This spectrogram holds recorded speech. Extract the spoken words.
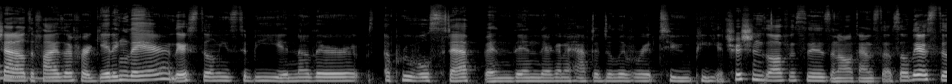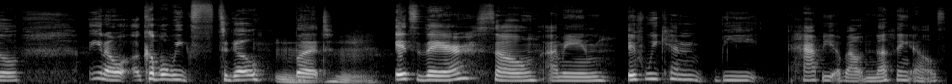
Shout out to Pfizer for getting there. There still needs to be another approval step, and then they're going to have to deliver it to pediatricians' offices and all kinds of stuff. So there's still, you know, a couple weeks to go, but mm-hmm. it's there. So, I mean, if we can be happy about nothing else,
